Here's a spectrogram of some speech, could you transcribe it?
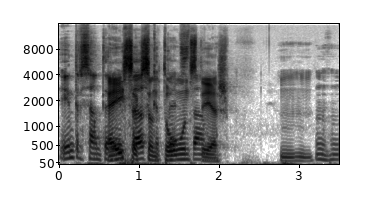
Uh, Interesanti tas, un Tūns tam- tieši. Mm Mhm.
